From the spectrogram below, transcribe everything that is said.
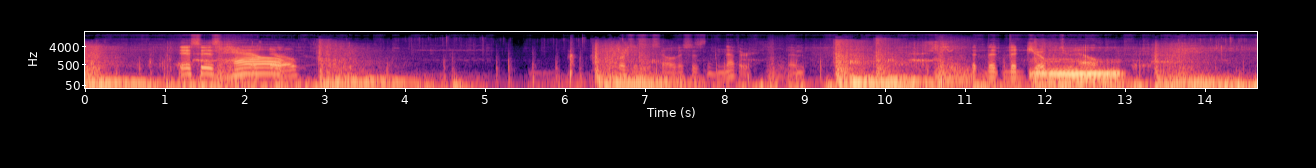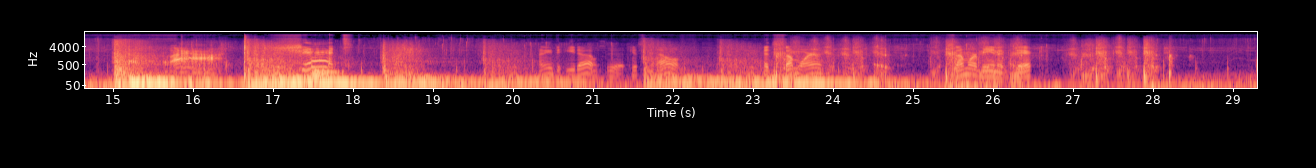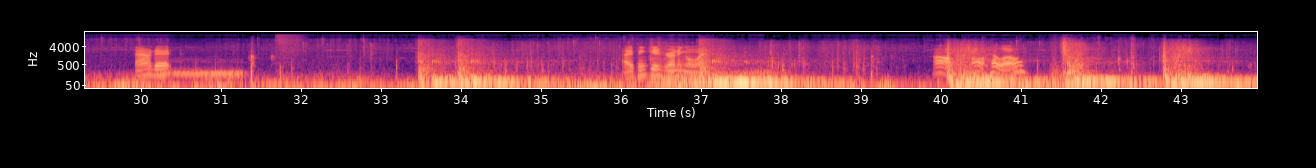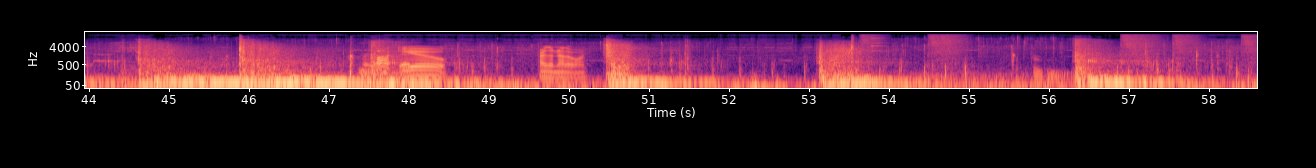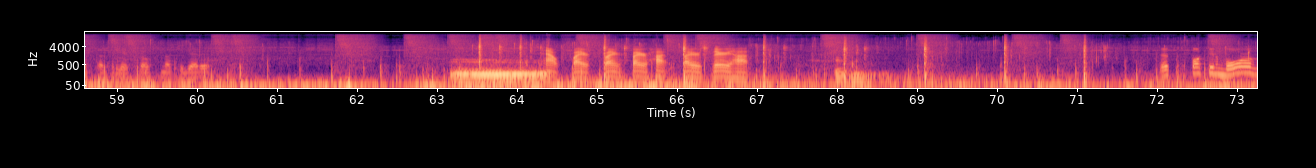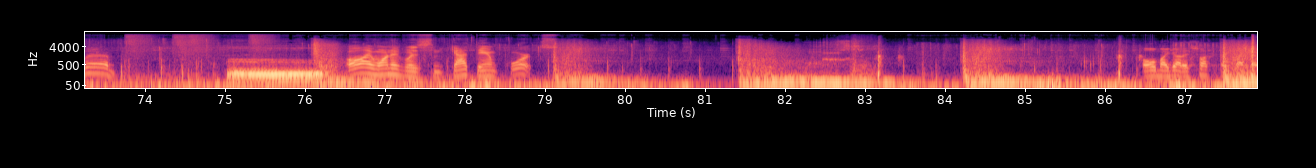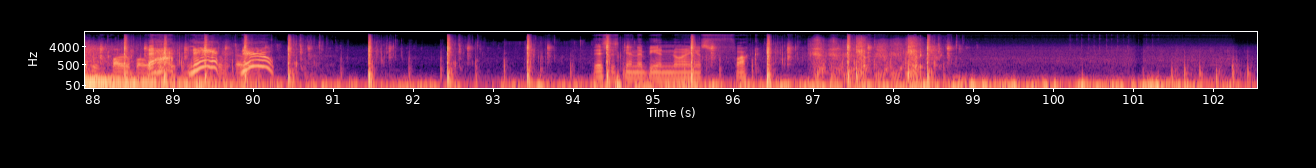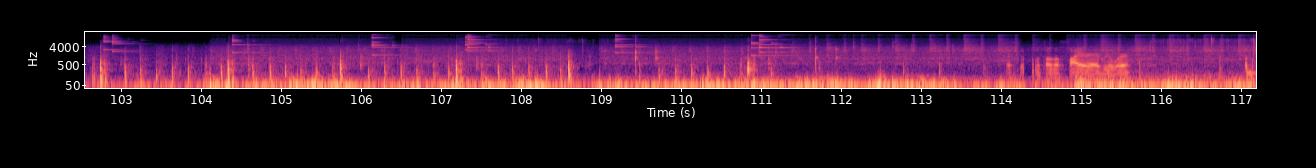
This is hell. Of course this is hell. This is the nether. Um, the, the, the joke to hell. Ah! Shit! I need to eat up. don't see it. Get some health. It's somewhere. Somewhere being a dick. Found it. I think he's running away. Oh, oh, hello. Fuck you. There's another one. Close enough to get it. Ow, fire, fire, fire, hot. Fire is very hot. There's fucking more of them. All I wanted was some goddamn quartz. Oh my god! I shot. I shot back with fireball. Ah, no, no! This is gonna be annoying as fuck.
